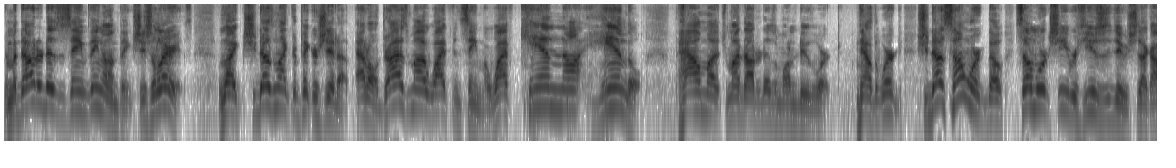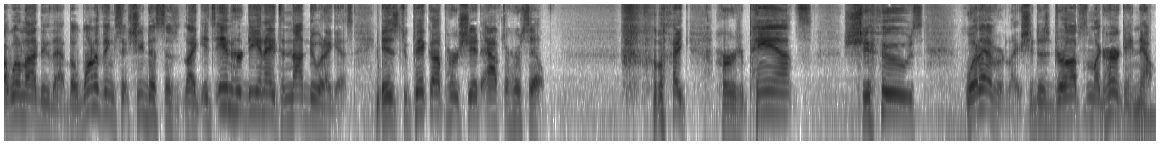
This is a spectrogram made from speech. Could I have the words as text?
And my daughter does the same thing on things. She's hilarious. Like, she doesn't like to pick her shit up at all. Drives my wife insane. My wife cannot handle how much my daughter doesn't want to do the work. Now, the work, she does some work though. Some work she refuses to do. She's like, I will not do that. But one of the things that she does is, like, it's in her DNA to not do it, I guess, is to pick up her shit after herself. like, her pants, shoes, whatever. Like, she just drops them like a hurricane. Now,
